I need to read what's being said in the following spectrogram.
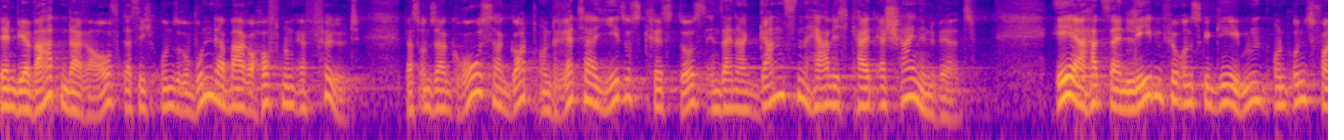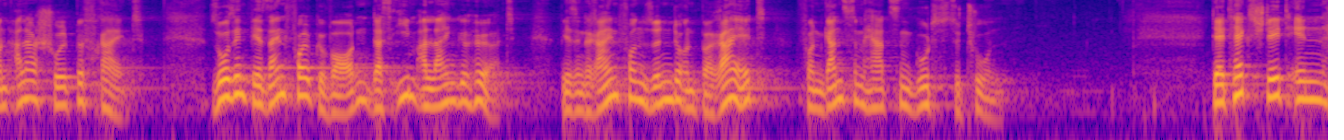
Denn wir warten darauf, dass sich unsere wunderbare Hoffnung erfüllt, dass unser großer Gott und Retter Jesus Christus in seiner ganzen Herrlichkeit erscheinen wird. Er hat sein Leben für uns gegeben und uns von aller Schuld befreit. So sind wir sein Volk geworden, das ihm allein gehört. Wir sind rein von Sünde und bereit, von ganzem Herzen Gutes zu tun. Der Text steht in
